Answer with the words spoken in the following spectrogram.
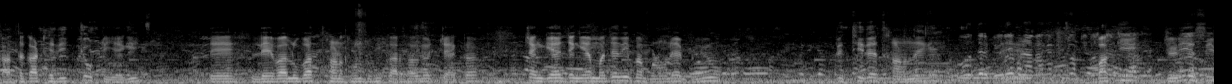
ਕੱਦ ਕਾਠੇ ਦੀ ਝੋਟੀ ਹੈਗੀ। ਤੇ ਲੇਵਾ ਲੂਵਾ ਥਣ ਥਣ ਤੁਸੀਂ ਕਰ ਸਕਦੇ ਹੋ ਚੈੱਕ ਚੰਗੀਆਂ ਚੰਗੀਆਂ ਮੱਝਾਂ ਦੀ ਆਪਾਂ ਬਣਾਉਂਦੇ ਆ ਵੀਡੀਓ ਪਿੱਥੀ ਦੇ ਥਣ ਨੇਗੇ। ਬਾਕੀ ਜਿਹੜੀ ਅਸੀਂ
